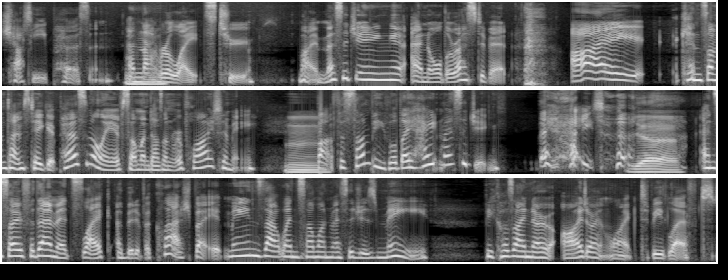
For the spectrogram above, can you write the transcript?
chatty person, and that mm-hmm. relates to my messaging and all the rest of it. I can sometimes take it personally if someone doesn't reply to me. Hmm. But for some people, they hate messaging. They hate. Yeah. and so for them, it's like a bit of a clash. But it means that when someone messages me, because I know I don't like to be left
